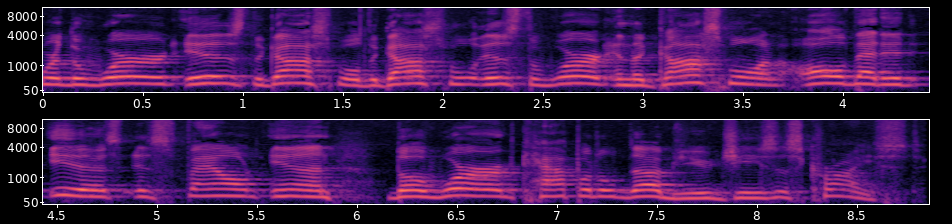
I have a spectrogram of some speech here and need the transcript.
where the word is the gospel, the gospel is the word, and the gospel and all that it is is found in the word, capital W, Jesus Christ.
